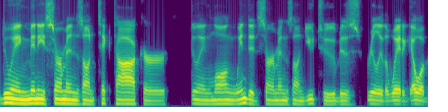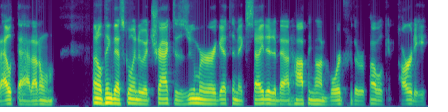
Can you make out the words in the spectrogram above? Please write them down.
doing mini sermons on tiktok or doing long-winded sermons on youtube is really the way to go about that. I don't i don't think that's going to attract a zoomer or get them excited about hopping on board for the republican party.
